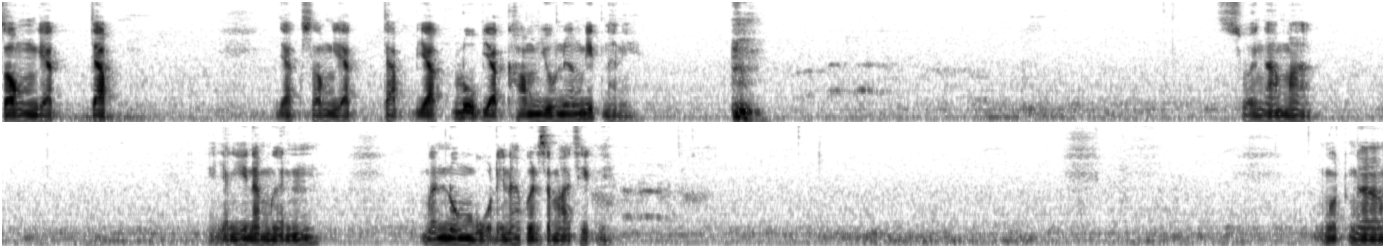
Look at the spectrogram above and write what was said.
ส่องอยากจับ อยากส่องอยากจับอยากรูปอยากคำอยู่เนืองนิดนะนี่สวยงามมาก อย่างนี้นะเหมือนเหมือนนมบูดเลยนะเพื่อนสมาชิกเนี่ยงดงาม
